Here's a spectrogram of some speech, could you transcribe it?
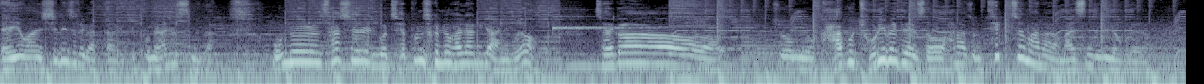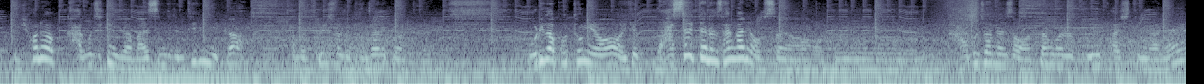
A1 시리즈를 갖다 이렇게 구매하셨습니다. 오늘 사실 이거 제품 설명하려는 게 아니고요. 제가 좀요 가구 조립에 대해서 하나 좀 팁 좀 하나 말씀드리려고 해요. 그 현업 가구쟁이가 말씀드린 팁이니까 한번 들으셔도 괜찮을 것 같아요. 우리가 보통요 이렇게 놨을 때는 상관이 없어요. 그 가구점에서 어떤 거를 구입하시든 간에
